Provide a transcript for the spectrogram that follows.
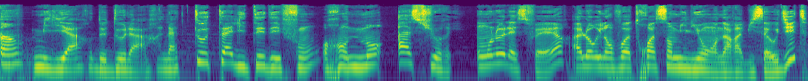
1 milliard de dollars, la totalité des fonds, rendement assuré. On le laisse faire, alors il envoie 300 millions en Arabie Saoudite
